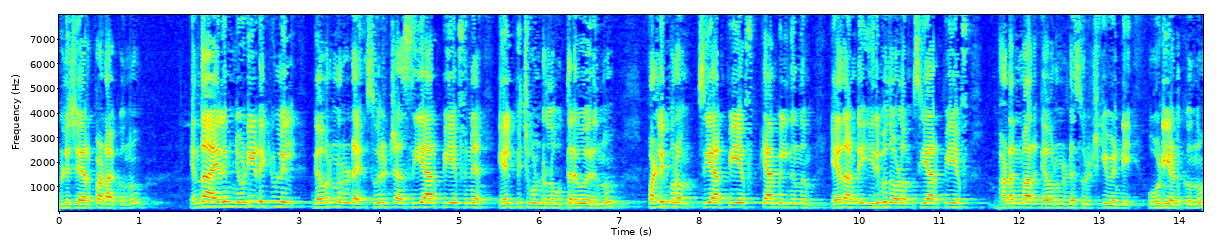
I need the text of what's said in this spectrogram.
വിളിച്ച് ഏർപ്പാടാക്കുന്നു. എന്തായാലും ഞൊടിയിടയ്ക്കുള്ളിൽ ഗവർണറുടെ സുരക്ഷ സി ആർ പി എഫിന് ഏൽപ്പിച്ചുകൊണ്ടുള്ള ഉത്തരവ് വരുന്നു. Pallippuram C R P F ക്യാമ്പിൽ നിന്നും ഏതാണ്ട് ഇരുപതോളം സി ആർ പി എഫ് ഭടന്മാർ ഗവർണറുടെ സുരക്ഷയ്ക്ക് വേണ്ടി ഓടിയെടുക്കുന്നു.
